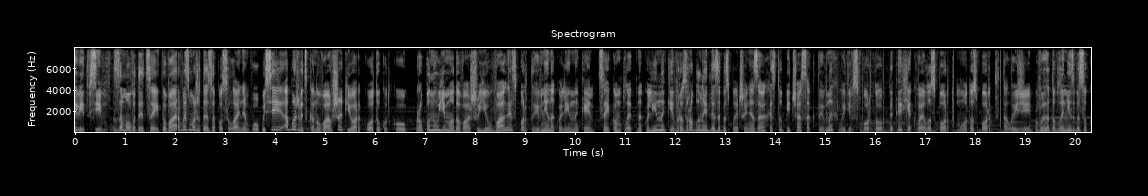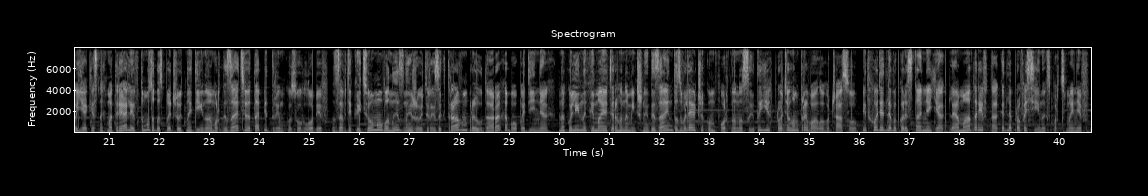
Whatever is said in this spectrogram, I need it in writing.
Привіт всім! Замовити цей товар ви зможете за посиланням в описі або ж відсканувавши QR-код у кутку. Пропонуємо до вашої уваги спортивні наколінники. Цей комплект наколінників розроблений для забезпечення захисту під час активних видів спорту, таких як велоспорт, мотоспорт та лижі. Виготовлені з високоякісних матеріалів, тому забезпечують надійну амортизацію та підтримку суглобів. Завдяки цьому вони знижують ризик травм при ударах або падіннях. Наколінники мають ергономічний дизайн, дозволяючи комфортно носити їх протягом тривалого часу. Підходять для використання як для аматорів, так і для професійних спортсменів.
